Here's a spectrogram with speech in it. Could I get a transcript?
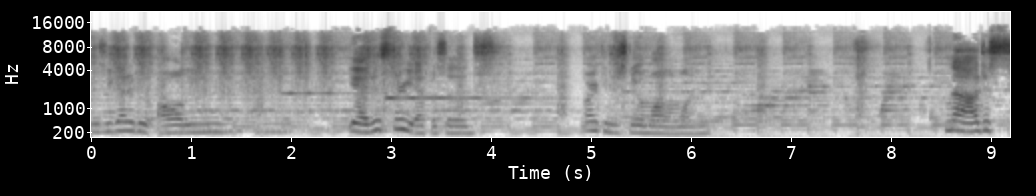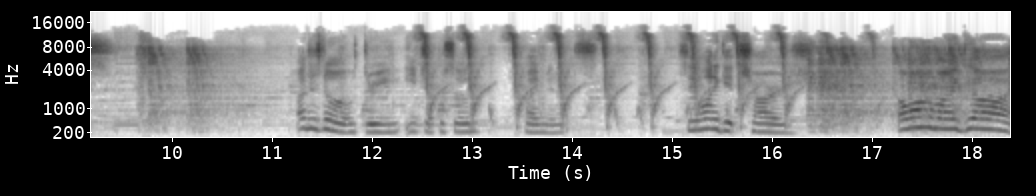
Because you gotta do all these. Yeah, just three episodes. Or I can just do them all in one. Nah, I'll just. I'll just do three each episode. Five minutes. So you want to get charged. Oh my god!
